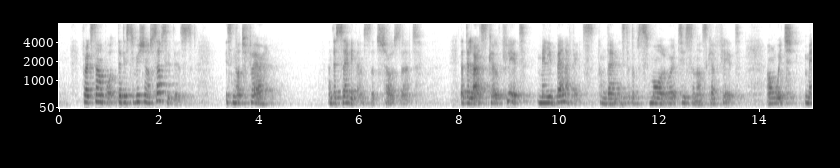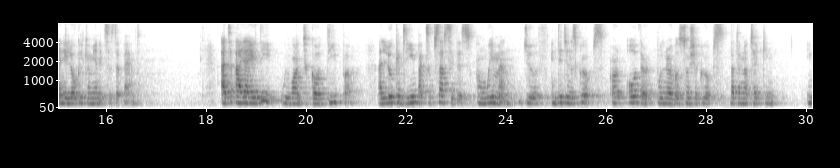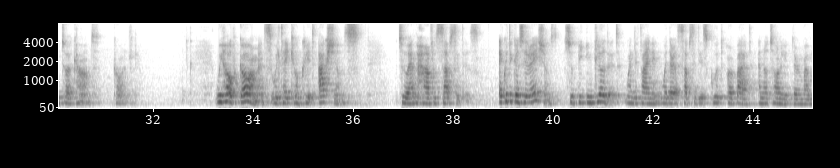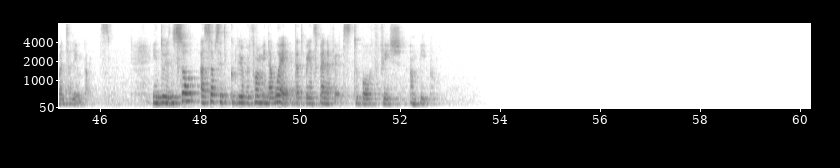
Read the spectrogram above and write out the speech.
For example, the distribution of subsidies is not fair and there's evidence that shows that, that the large-scale fleet mainly benefits from them instead of a small or artisanal scale fleet on which many local communities depend. At IIED, we want to go deeper and look at the impacts of subsidies on women, youth, indigenous groups or other vulnerable social groups that are not taken into account currently. We hope governments will take concrete actions to end harmful subsidies. Equity considerations should be included when defining whether a subsidy is good or bad and not only their environmental impacts. In doing so, a subsidy could be reformed in a way that brings benefits to both fish and people.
